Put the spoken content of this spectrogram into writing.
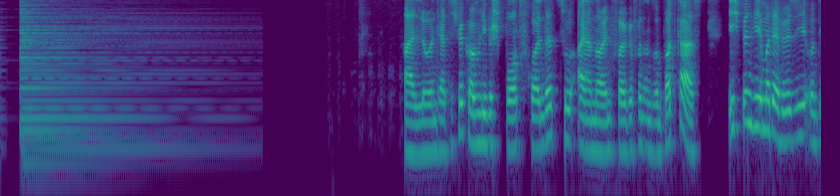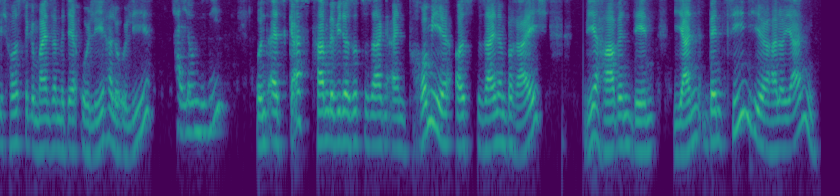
Hallo und herzlich willkommen, liebe Sportfreunde, zu einer neuen Folge von unserem Podcast. Ich bin wie immer der Hösi und ich hoste gemeinsam mit der Uli. Hallo Uli. Hallo Hösi. Und als Gast haben wir wieder sozusagen einen Promi aus seinem Bereich. Wir haben den Jan Benzin hier. Hallo Jan.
